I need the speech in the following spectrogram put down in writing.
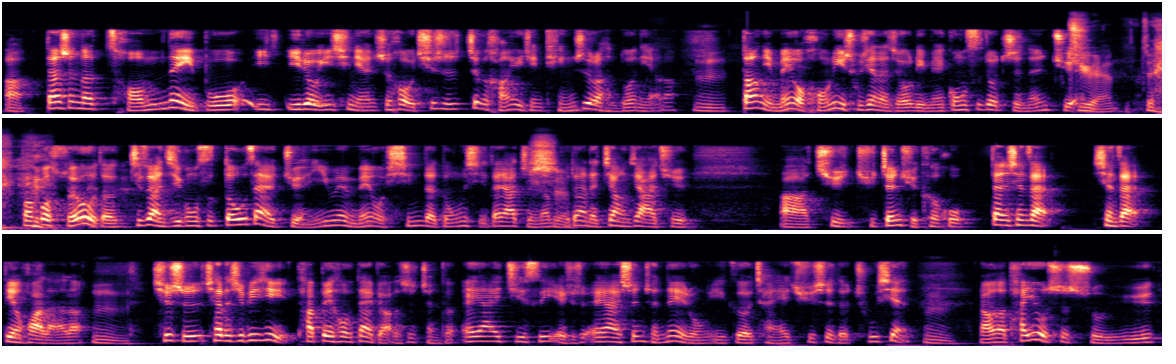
啊。但是呢，从那波一一六一七年之后，其实这个行业已经停滞了很多年了。嗯，当你没有红利出现的时候，里面公司就只能卷，卷，对，包括所有的计算机公司都在卷，因为没有新的东西，大家只能不断的降价去啊去去争取客户。但是现在现在变化来了，嗯。其实 ChatGPT 它背后代表的是整个 AI GC，也就是 AI 生成内容一个产业趋势的出现。嗯。然后呢，它又是属于，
